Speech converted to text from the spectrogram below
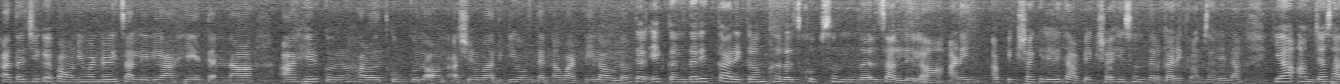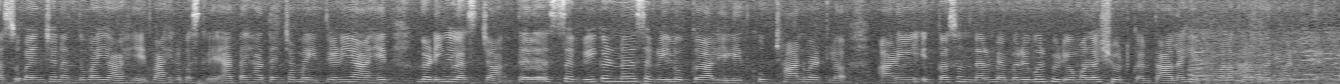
आता जी काही पाहुणी मंडळी चाललेली आहे त्यांना आहेर करून हळद कुंकू लावून आशीर्वाद घेऊन त्यांना वाटी लावलं. तर एकंदरीत कार्यक्रम खरंच खूप सुंदर चाललेला आणि अपेक्षा केलेली त्यापेक्षाही सुंदर कार्यक्रम झालेला. या आमच्या सासूबाईंच्या नंदुबाई आहेत बाहेर बसलेल्या आता ह्या त्यांच्या मैत्रिणी आहेत गडिंग लसच्या तर सगळीकडनं सगळी लोकं आलेली आहेत. खूप छान वाटलं आणि इतका सुंदर मेमोरेबल व्हिडिओ मला शूट करता आला हे पण मला खरं भारी वाटतं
